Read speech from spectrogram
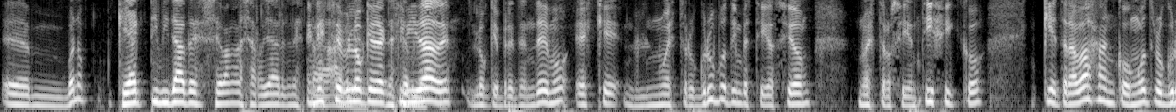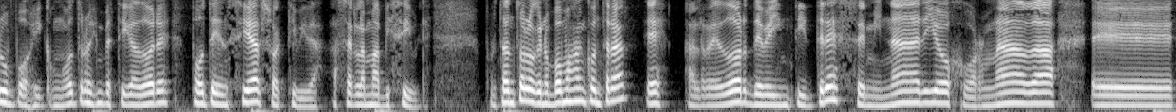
eh, bueno, ¿qué actividades se van a desarrollar en esta En este bloque de este actividades, lo que pretendemos es que nuestro grupo de investigación, nuestros científicos, que trabajan con otros grupos y con otros investigadores, potenciar su actividad, hacerla más visible. Por tanto, lo que nos vamos a encontrar es alrededor de 23 seminarios, jornadas, eh,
